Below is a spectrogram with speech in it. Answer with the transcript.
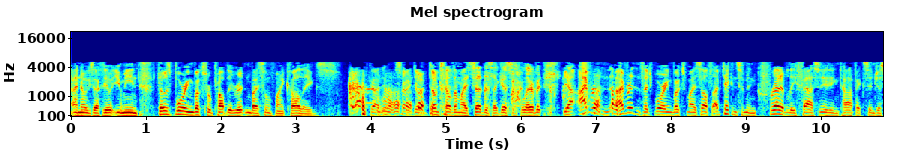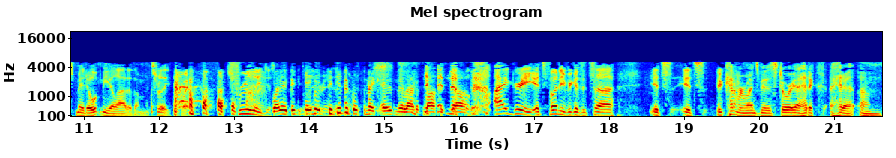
I know exactly what you mean. Those boring books were probably written by some of my colleagues. God, sorry, don't don't tell them I said this. I guess it's hilarious. But yeah, I've written I've written such boring books myself. I've taken some incredibly fascinating topics and just made oatmeal out of them. It's really quite, truly just. Well, it, it would be difficult to make oatmeal out of Marcus No, I agree. It's funny because it's uh, it's it's it kind of reminds me of a story. I had a I had a um,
